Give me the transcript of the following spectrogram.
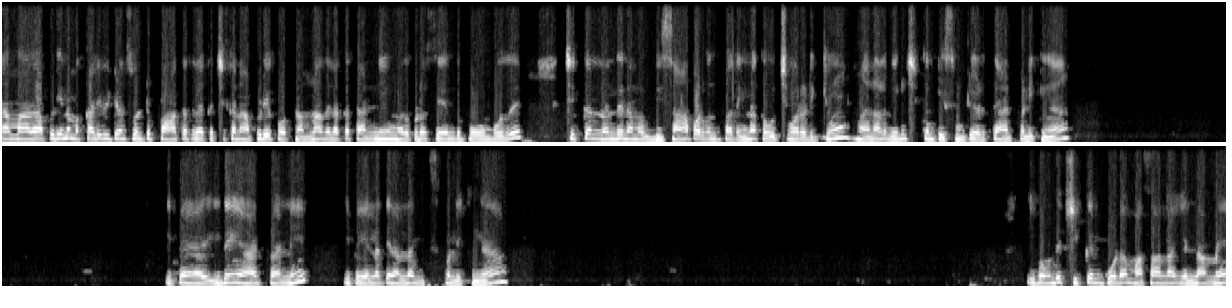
நம்ம அதை அப்படியே நம்ம கழுவிட்டோம்னு சொல்லிட்டு பாத்திரத்தில் இருக்க சிக்கன் அப்படியே கொட்டினோம்னா அதில் இருக்க தண்ணியும் அது கூட சேர்ந்து போகும்போது சிக்கன் வந்து நம்ம இப்படி சாப்பாடு வந்து பார்த்தீங்கன்னா கவுச்சி மாதிரி அடிக்கும். அதனால வெறும் சிக்கன் பீஸ் மட்டும் எடுத்து ஆட் பண்ணிக்கோங்க. இப்போ இதையும் ஆட் பண்ணி இப்போ எல்லாத்தையும் நல்லா மிக்ஸ் பண்ணிக்கோங்க. இப்போ வந்து சிக்கன் கூட மசாலா எல்லாமே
